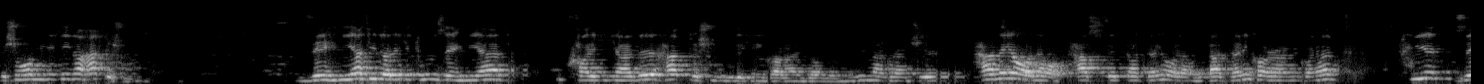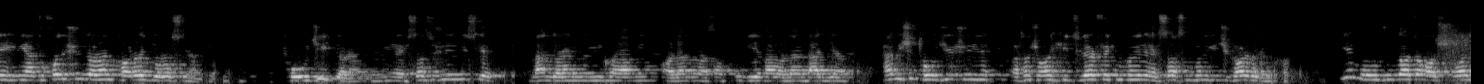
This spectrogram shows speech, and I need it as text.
به شما میگه که اینا حقشون ذهنیتی داره که تو اون ذهنیت کاری که کرده حقشون بوده که این کار انجام بده. می‌دونید منظورم چیه؟ همه آدما پس فطرت‌ترین آدما بدترین کار رو می‌کنن توی ذهنیت خودشون دارن کارهای درستی انجام توجیه دارن. یعنی احساسشون این نیست که من دارم اینو می‌کنم این آدم مثلا خوبیه من آدم بدیم. همیشه توجیهشون اینه مثلا شما هیتلر فکر می‌کنید احساس می‌کنید که چیکار داره می‌کنه. یه موجودات آشغال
